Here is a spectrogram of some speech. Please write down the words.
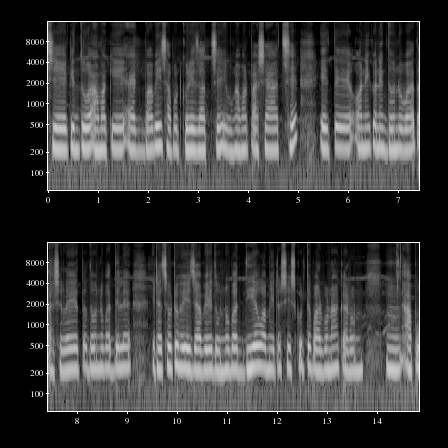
সে কিন্তু আমাকে একভাবেই সাপোর্ট করে যাচ্ছে এবং আমার পাশে আছে। এতে অনেক অনেক ধন্যবাদ। আসলে তো ধন্যবাদ দিলে এটা ছোট হয়ে যাবে। ধন্যবাদ দিয়েও আমি এটা শেষ করতে পারব না কারণ আপু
